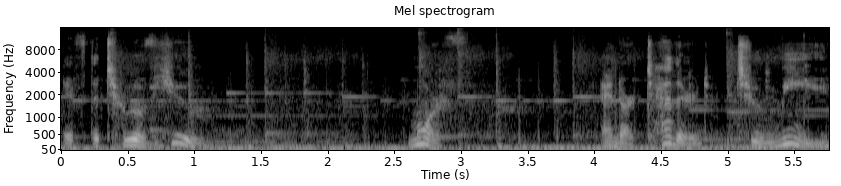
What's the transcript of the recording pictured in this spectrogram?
if the two of you morph and are tethered to me,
